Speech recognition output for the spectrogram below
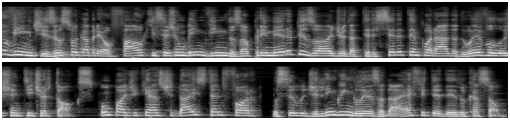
ouvintes, eu sou Gabriel Falk e sejam bem-vindos ao primeiro episódio da terceira temporada do Evolution Teacher Talks, um podcast da Stand For, o selo de língua inglesa da FTD Educação.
